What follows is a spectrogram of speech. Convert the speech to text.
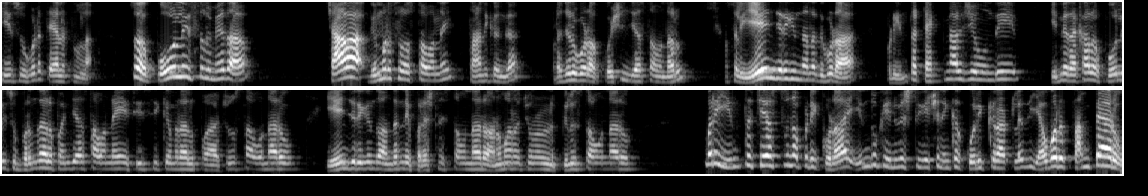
కేసు కూడా తేలటంలా. సో పోలీసుల మీద చాలా విమర్శలు వస్తూ ఉన్నాయి. స్థానికంగా ప్రజలు కూడా క్వశ్చన్ చేస్తూ ఉన్నారు. అసలు ఏం జరిగిందన్నది కూడా ఇప్పుడు ఇంత టెక్నాలజీ ఉంది. ఎన్ని రకాల పోలీసు బృందాలు పనిచేస్తూ ఉన్నాయి. సీసీ కెమెరాలు చూస్తూ ఉన్నారు. ఏం జరిగిందో అందరినీ ప్రశ్నిస్తూ ఉన్నారు. అనుమానచూలను పిలుస్తూ ఉన్నారు. మరి ఇంత చేస్తున్నప్పటికీ కూడా ఎందుకు ఇన్వెస్టిగేషన్ ఇంకా కొలిక్కి రావట్లేదు? ఎవరు చంపారు?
